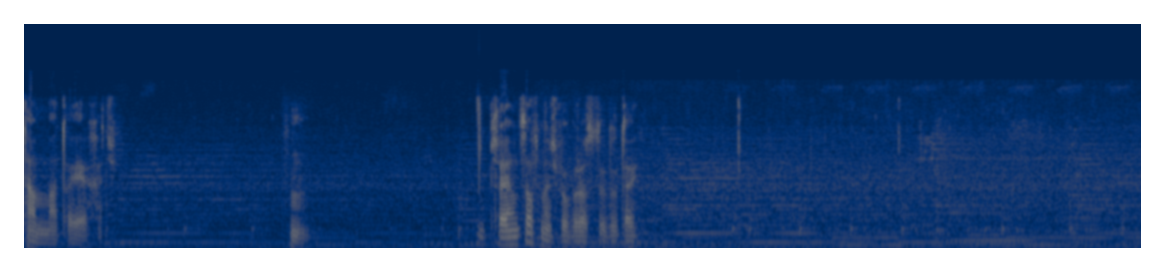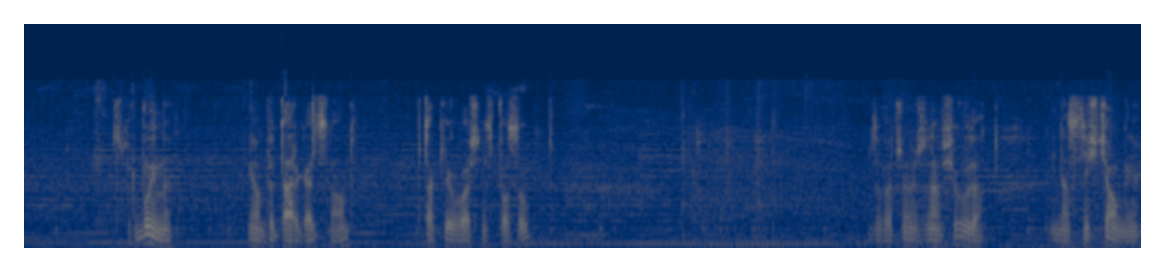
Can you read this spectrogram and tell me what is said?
Tam ma to jechać. Hmm. Trzeba ją cofnąć po prostu tutaj. Spróbujmy ją wytargać stąd. W taki właśnie sposób. Zobaczymy, że nam się uda. I nas nie ściągnie.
